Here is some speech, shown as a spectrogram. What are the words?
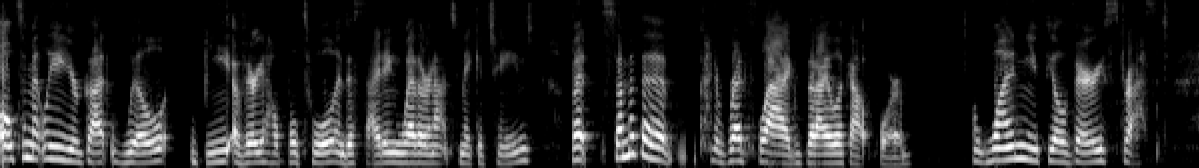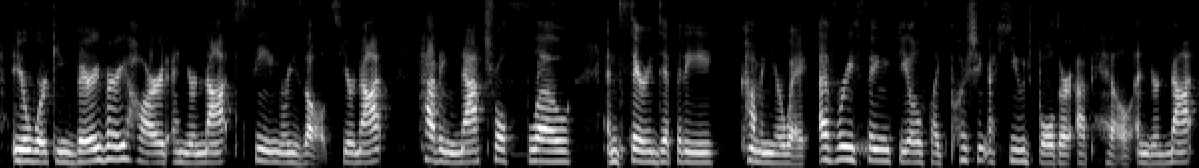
Ultimately, your gut will be a very helpful tool in deciding whether or not to make a change. But some of the kind of red flags that I look out for one, you feel very stressed. You're working very, very hard and you're not seeing results. You're not having natural flow and serendipity coming your way. Everything feels like pushing a huge boulder uphill and you're not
